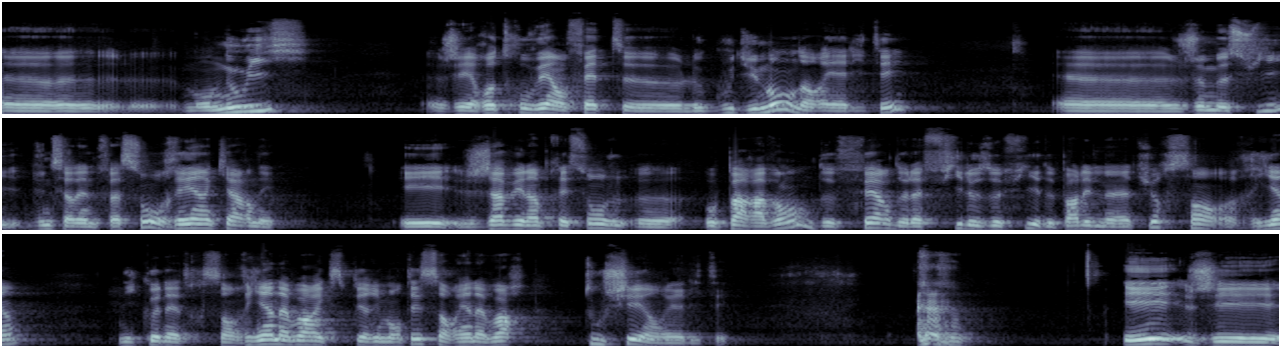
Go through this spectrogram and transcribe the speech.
euh, mon ouïe, j'ai retrouvé en fait euh, le goût du monde en réalité. Euh, je me suis d'une certaine façon réincarné. Et j'avais l'impression auparavant de faire de la philosophie et de parler de la nature sans rien n'y connaître, sans rien avoir expérimenté, sans rien avoir touché en réalité. Et j'ai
